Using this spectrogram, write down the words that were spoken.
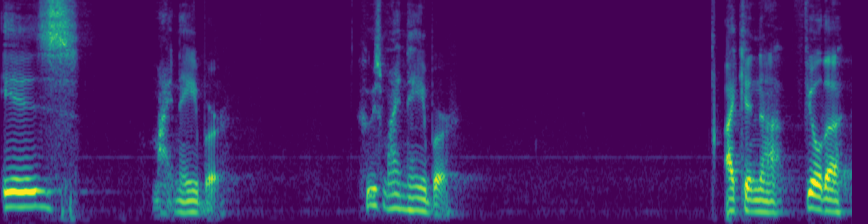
is my neighbor? Who's my neighbor? I can uh, feel the,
